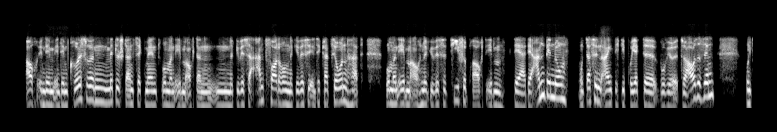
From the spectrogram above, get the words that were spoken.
auch in dem, in dem größeren Mittelstandssegment, wo man eben auch dann eine gewisse Anforderung, eine gewisse Integration hat, wo man eben auch eine gewisse Tiefe braucht, eben der, der Anbindung. Und das sind eigentlich die Projekte, wo wir zu Hause sind. Und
